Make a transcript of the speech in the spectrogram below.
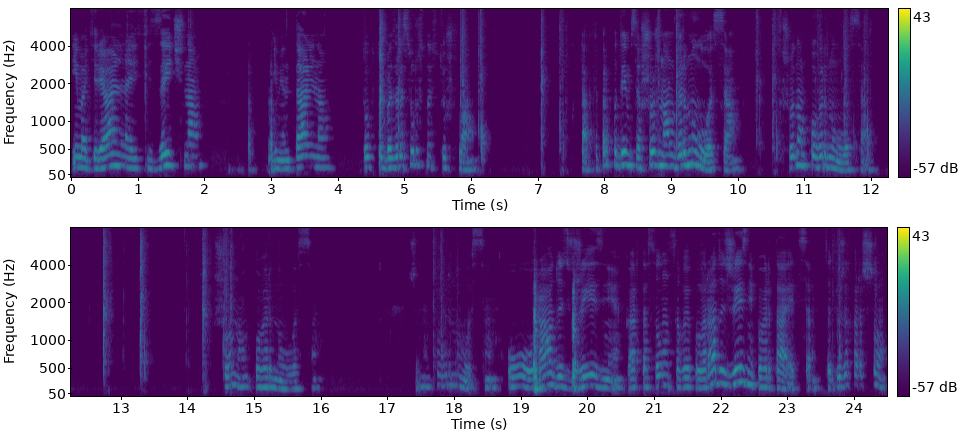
і матеріальна, і фізична, і ментальна. Тобто безресурсність ушла. Так, тепер подивимося, що ж нам вернулося. Що нам повернулося? Що нам повернулося? Що нам повернулося? О, радость в житті. Карта Сонця випала. Радость в житті повертається. Це дуже хорошо.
